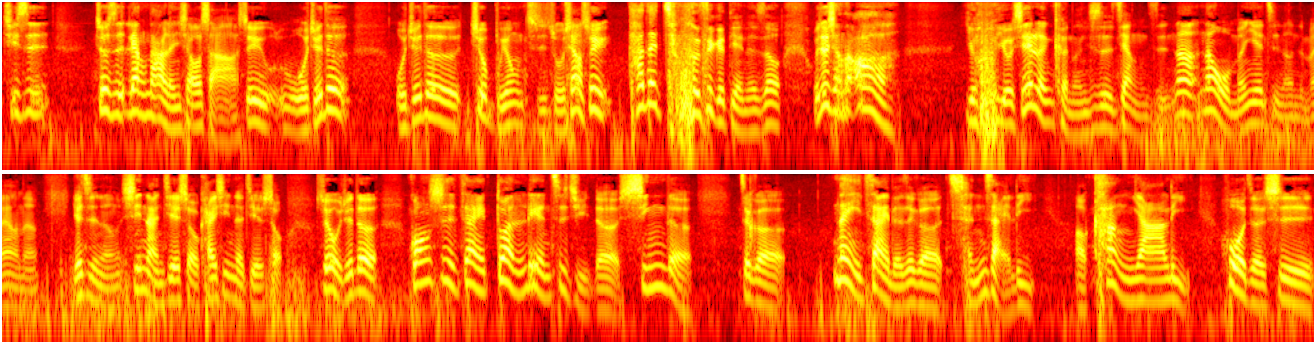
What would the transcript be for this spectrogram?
其实就是量大人潇洒，所以我觉得，我觉得就不用执着。像所以他在讲到这个点的时候，我就想到啊，有有些人可能就是这样子，那那我们也只能怎么样呢？也只能欣然接受，开心的接受。所以我觉得，光是在锻炼自己的新的这个内在的这个承载力啊、抗压力，或者是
